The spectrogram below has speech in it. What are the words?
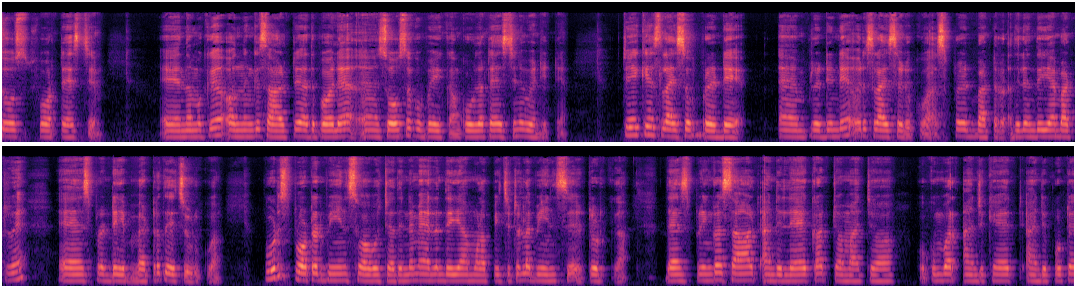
സോസ് ഫോർ ടേസ്റ്റ് നമുക്ക് ഒന്നെങ്കിൽ സാൾട്ട് അതുപോലെ സോസൊക്കെ ഉപയോഗിക്കാം കൂടുതൽ ടേസ്റ്റിന് വേണ്ടിയിട്ട്. Take a slice of bread ബ്രെഡിന്റെ ഒരു സ്ലൈസ് എടുക്കുക. സ്പ്രെഡ് ബട്ടർ അതിൽ എന്ത് ചെയ്യുക ബട്ടർ സ്പ്രെഡ് ചെയ്യുക ബട്ടർ തേച്ച് കൊടുക്കുക. വുഡ് സ്പ്രോട്ടഡ് ബീൻസ് ഓവറ്റ് അതിന്റെ മേലെ എന്ത് ചെയ്യുക മുളപ്പിച്ചിട്ടുള്ള ബീൻസ് ഇട്ട് കൊടുക്കുക then sprinkle salt and lay cut tomato cucumber and cut and put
